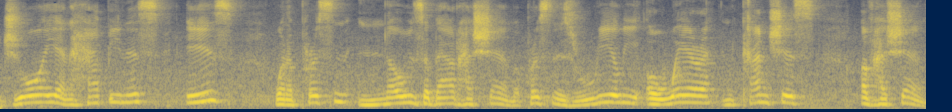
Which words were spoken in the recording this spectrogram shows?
joy and happiness is when a person knows about Hashem, a person is really aware and conscious of Hashem.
